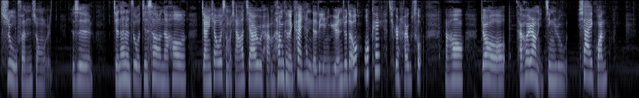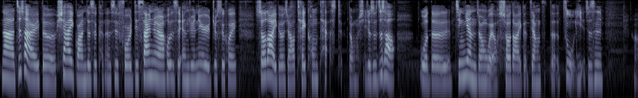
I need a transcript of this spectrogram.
十五分钟而已，就是简单的自我介绍，然后讲一下为什么想要加入他们。他们可能看一下你的脸缘，觉得哦，OK，这个人还不错，然后。就才会让你进入下一关。那接下来的下一关就是可能是 for designer 啊，或者是 engineer，就是会收到一个叫 take home test 的东西。就是至少我的经验中，我有收到一个这样子的作业，就是啊，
